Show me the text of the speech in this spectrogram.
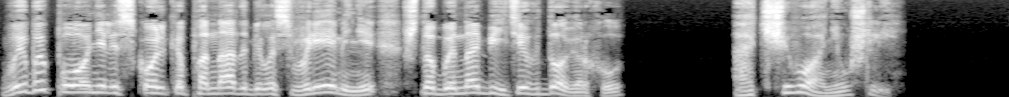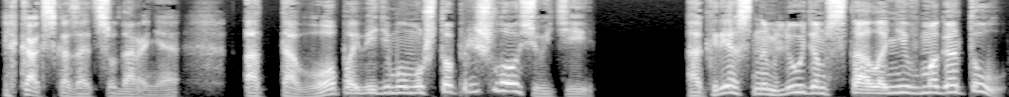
Вы бы поняли, сколько понадобилось времени, чтобы набить их доверху». «А от чего они ушли?» «Как сказать, сударыня? От того, по-видимому, что пришлось уйти. Окрестным людям стало не в моготу.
